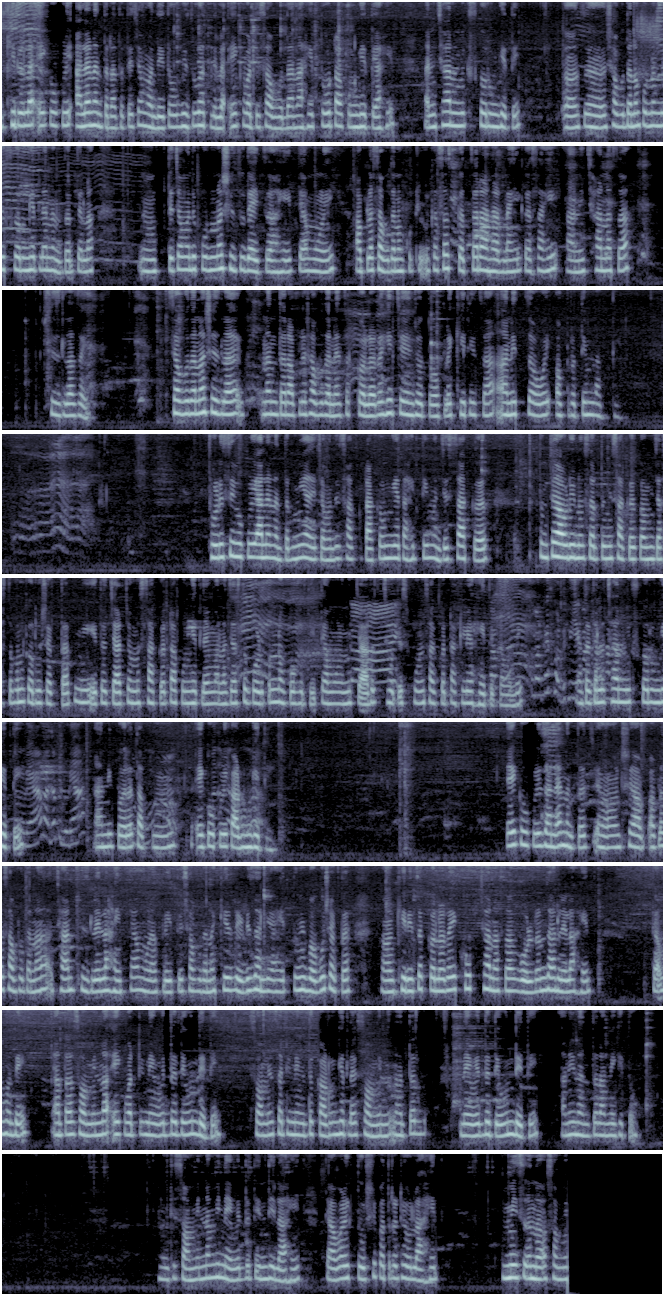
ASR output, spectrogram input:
खिरीला एक उकळी आल्यानंतर आता त्याच्यामध्ये तो भिजू घातलेला एक वाटी साबुदाणा आहे तो टाकून घेते आहे. आणि छान मिक्स करून घेते. स- साबुदाणा पूर्ण मिक्स करून घेतल्यानंतर त्याला त्याच्यामध्ये पूर्ण शिजू द्यायचं आहे. त्यामुळे आपला साबुदाणा कुठ कसाच कच्चा राहणार नाही कसाही आणि छान असा शिजला जाईल. साबुदाणा शिजल्यानंतर आपल्या साबुदाण्याचा कलरही चेंज होतो आपल्या खिरीचा आणि चवही अप्रतिम लागते. थोडीशी उकळी आल्यानंतर मी याच्यामध्ये साख टाकून घेत आहे ती म्हणजे साखर. तुमच्या आवडीनुसार तुम्ही साखर कमी जास्त पण करू शकतात. मी इथं चार चम्मच साखर टाकून घेतलं आहे मला जास्त गोड पण नको होती. त्यामुळे मी चारच छोटे स्पून साखर टाकली आहे त्याच्यामध्ये. आता त्याला छान मिक्स करून घेते. आणि परत आपण एक उकळी काढून घेते. एक उकळी झाल्यानंतर शा आपला साबुदाणा छान शिजलेला आहे. त्यामुळे आपली इथे साबुदाणा खीर रेडी झाली आहे. तुम्ही बघू शकता खिरीचा कलरही खूप छान असा गोल्डन झालेला आहे. त्यामध्ये आता स्वामींना एक वाटी नैवेद्य देऊन देते. स्वामींसाठी नैवेद्य काढून घेतला आहे स्वामींना तर नैवेद्य देऊन देते आणि नंतर आम्ही घेतो. म्हणजे स्वामींना मी नैवेद्य तीन दिला आहे. त्यावर एक तुळशीपत्र ठेवलं आहे. मी न स्वामी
